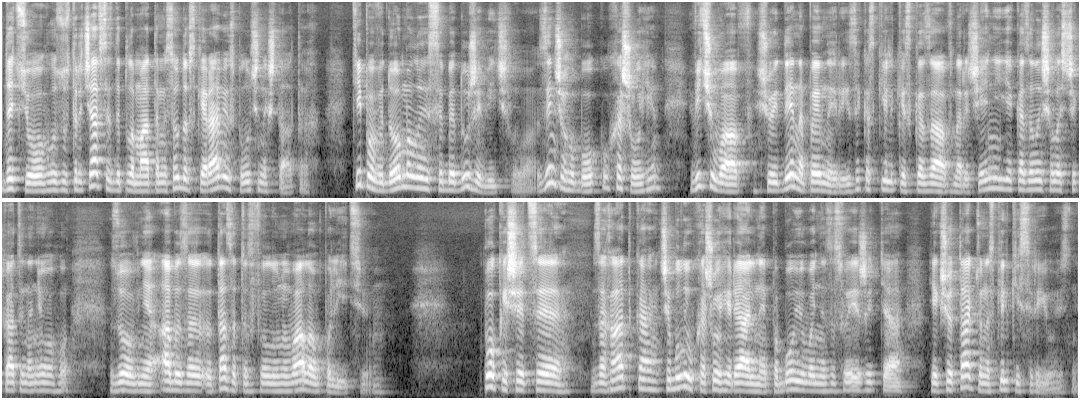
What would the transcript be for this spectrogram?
до цього зустрічався з дипломатами Саудовської Аравії в Сполучених Штатах. Ті повідомили себе дуже вічливо. З іншого боку, Хашогі відчував, що йде на певний ризик, оскільки сказав нареченій, яка залишилась чекати на нього зовні, аби та зателефонувала в поліцію. Поки ще це загадка, чи були у Хашогі реальні побоювання за своє життя? Якщо так, то наскільки серйозні?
